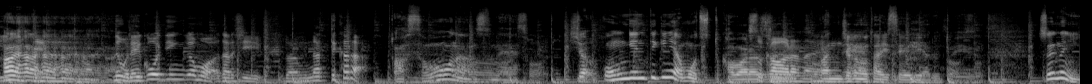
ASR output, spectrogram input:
いはいはいはいはいはいでもレコーディングがもう新しいドラムになってから。あそうなんですね。そう。じゃあ音源的にはもうずっと変わらず変わらない。盤石の体制でやるという。それ何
